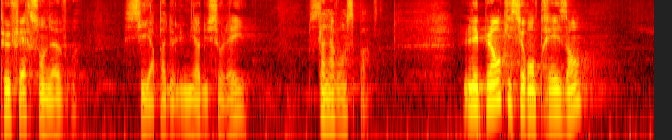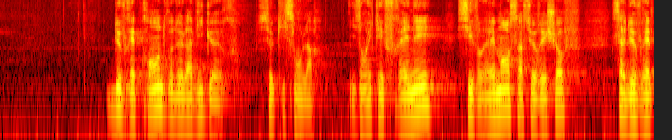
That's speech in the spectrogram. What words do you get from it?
peut faire son œuvre. S'il n'y a pas de lumière du soleil, ça n'avance pas. Les plants qui seront présents devraient prendre de la vigueur, ceux qui sont là. Ils ont été freinés. Si vraiment ça se réchauffe, ça devrait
